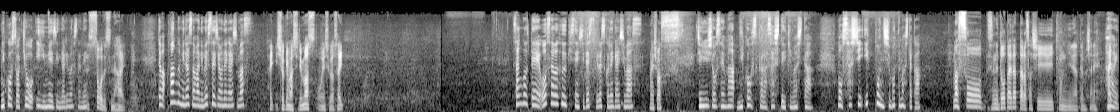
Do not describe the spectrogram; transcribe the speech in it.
う2コースは今日いいイメージになりましたねそうですね、はい。ではファンの皆様にメッセージをお願いしますはい、一生懸命走ります。応援してください。3号艇大沢風紀選手ですよろしくお願いしますお願いします。準優勝戦は2コースから指していきましたもう差し1本に絞ってましたか？まあそうですね。胴体だったら差し一本になってましたね。はい、はい。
